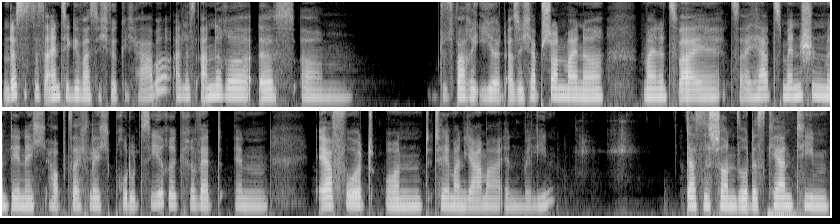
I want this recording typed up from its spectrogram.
Und das ist das Einzige, was ich wirklich habe. Alles andere ist, ähm, das variiert. Also ich habe schon meine, meine zwei, zwei Herzmenschen, mit denen ich hauptsächlich produziere. Crevette in Erfurt und Tilman Yama in Berlin. Das ist schon so das Kernteam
